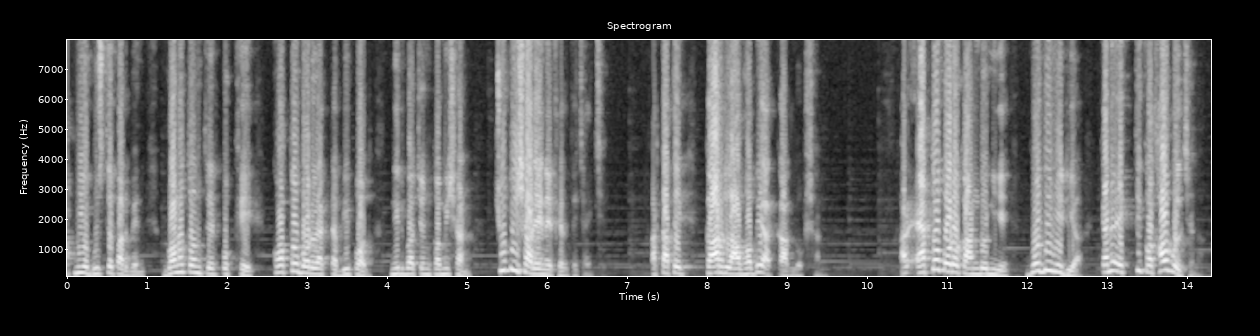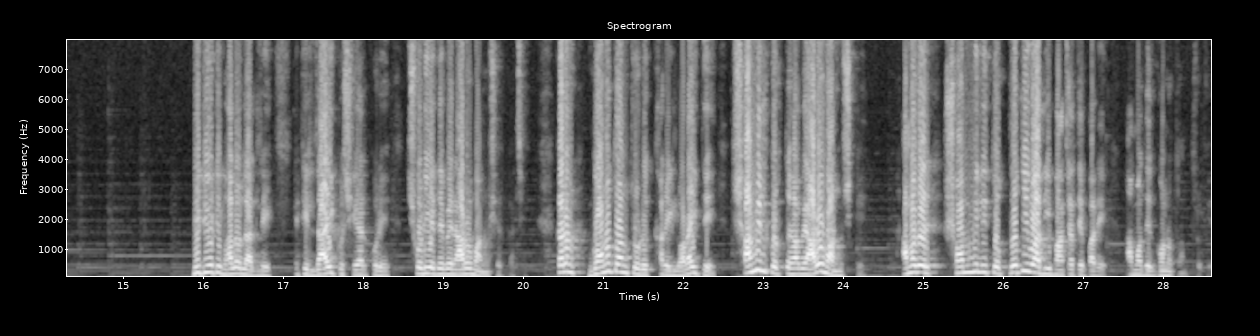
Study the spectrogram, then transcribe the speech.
আপনিও বুঝতে পারবেন গণতন্ত্রের পক্ষে কত বড় একটা বিপদ নির্বাচন কমিশন চুপি সারে এনে ফেলতে চাইছে। আর তাতে কার লাভ হবে আর কার লোকসান? আর এত বড় কাণ্ড নিয়ে গদি মিডিয়া কেন একটি কথাও বলছে না? ভিডিওটি ভালো লাগলে এটি লাইক ও শেয়ার করে ছড়িয়ে দেবেন আরও মানুষের কাছে। কারণ গণতন্ত্র রক্ষার এই লড়াইতে সামিল করতে হবে আরও মানুষকে। আমাদের সম্মিলিত প্রতিবাদী বাঁচাতে পারে আমাদের গণতন্ত্রকে।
